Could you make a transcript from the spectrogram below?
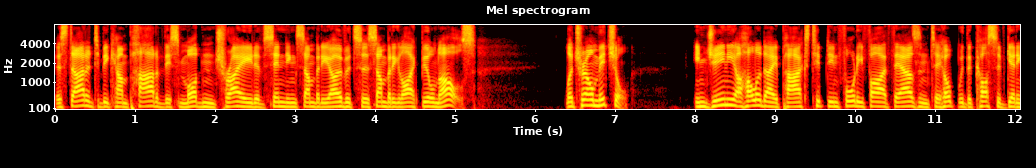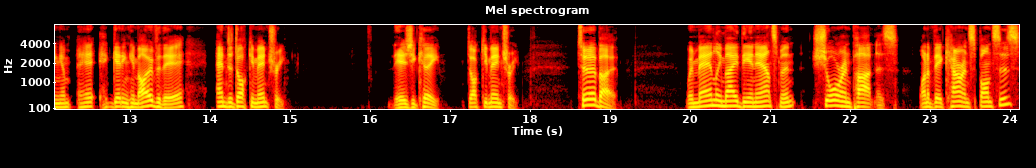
has started to become part of this modern trade of sending somebody over to somebody like Bill Knowles. Latrell Mitchell, Ingenia Holiday Parks tipped in 45000 to help with the costs of getting him, getting him over there and a documentary. There's your key documentary. Turbo. When Manly made the announcement, Shaw and Partners, one of their current sponsors,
